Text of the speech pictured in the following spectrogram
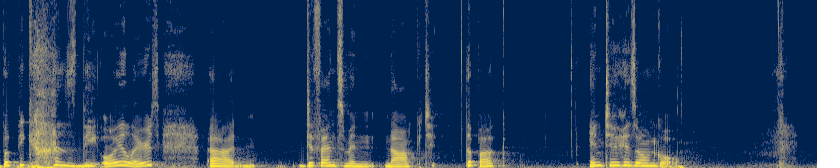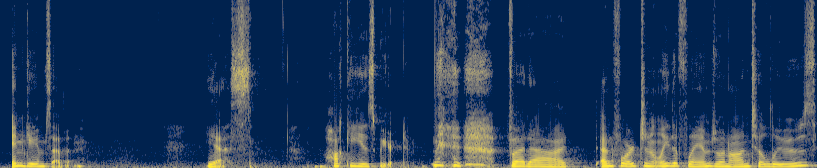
but because the Oilers uh, defenseman knocked the puck into his own goal in game seven. Yes, hockey is weird. but uh, unfortunately, the Flames went on to lose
